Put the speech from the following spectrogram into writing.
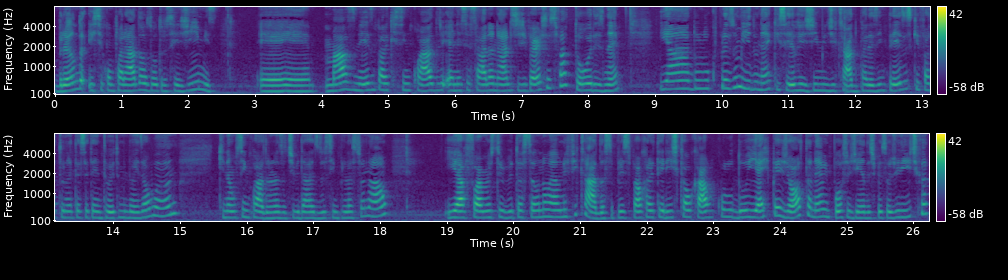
Branda e se comparada aos outros regimes, é, mas mesmo para que se enquadre é necessária análise de diversos fatores, né? e a do lucro presumido, né, que seria o regime indicado para as empresas que faturam até 78 milhões ao ano, que não se enquadram nas atividades do Simples Nacional, e a forma de tributação não é unificada. Sua principal característica é o cálculo do IRPJ, né, o Imposto de Renda de Pessoa Jurídica,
